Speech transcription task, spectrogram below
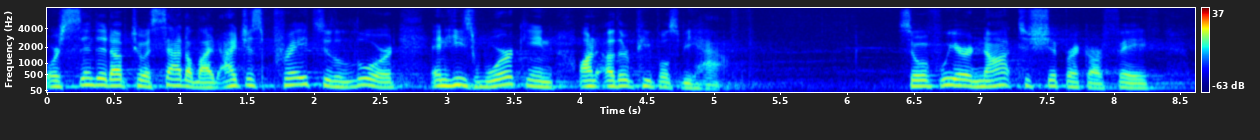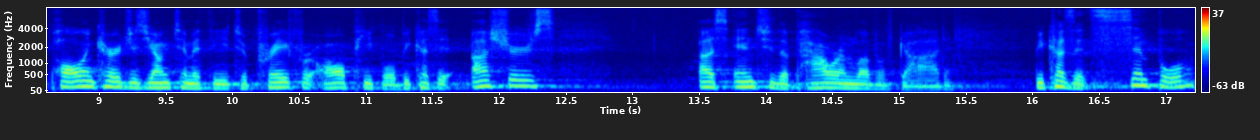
or send it up to a satellite. I just pray to the Lord, and He's working on other people's behalf. So if we are not to shipwreck our faith, Paul encourages young Timothy to pray for all people because it ushers us into the power and love of God because it's simple,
